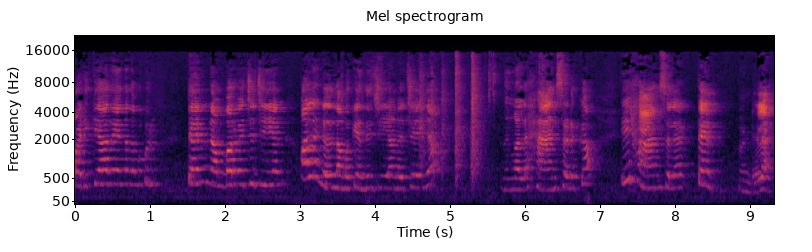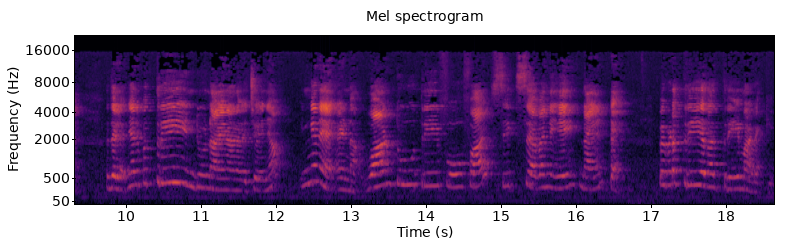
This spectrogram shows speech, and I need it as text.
പഠിക്കാതെ തന്നെ നമുക്കൊരു ടെൻ നമ്പർ വെച്ച് ചെയ്യാൻ? അല്ലെങ്കിൽ നമുക്ക് എന്ത് ചെയ്യാൻ വെച്ച് കഴിഞ്ഞാൽ നിങ്ങളുടെ ഹാൻഡ്സ് എടുക്കുക ഈ ഹാൻഡ്സിൽ ടെൻ ഉണ്ട് അല്ലെ? ഇതല്ലേ? ഞാനിപ്പോ ത്രീ ഇന്റു നയൻ ആണ് വെച്ച് കഴിഞ്ഞാൽ ഇങ്ങനെ എണ്ണ. One two three four five six seven eight nine ten ഇപ്പൊ ഇവിടെ ത്രീ എന്നാൽ ത്രീ മടക്കി.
